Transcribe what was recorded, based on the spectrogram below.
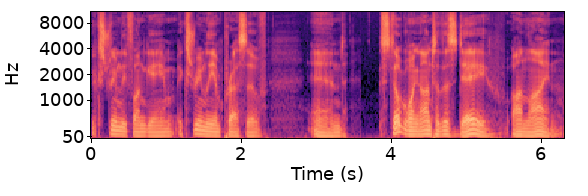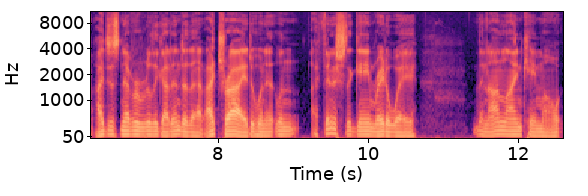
extremely fun game, extremely impressive, and still going on to this day online. I just never really got into that. I tried when it when I finished the game right away. Then online came out,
